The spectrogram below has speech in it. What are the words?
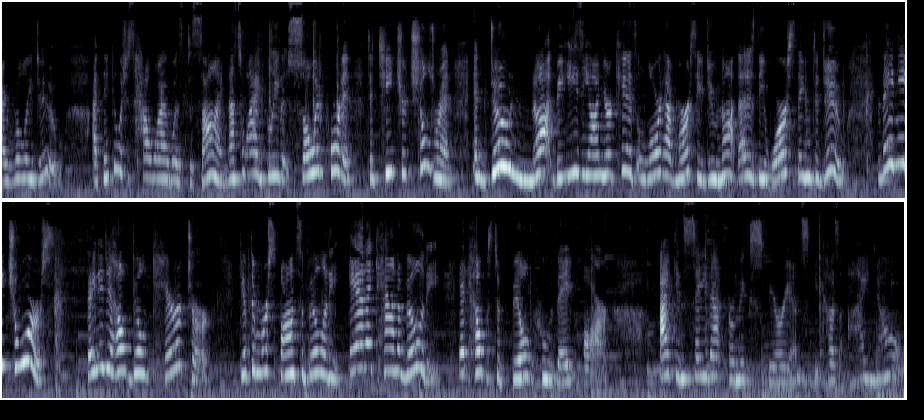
I really do. I think it was just how I was designed. That's why I believe it's so important to teach your children. And do not be easy on your kids. Lord have mercy, do not. That is the worst thing to do. They need chores. They need to help build character. Give them responsibility and accountability. It helps to build who they are. I can say that from experience because I know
